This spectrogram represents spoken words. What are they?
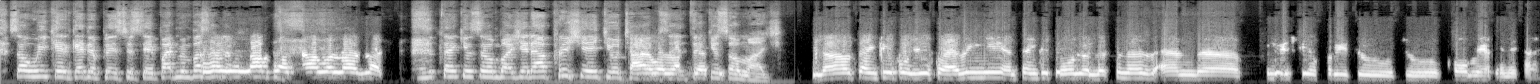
so we can get a place to stay. But ambassador, I will love that. I will love that. Thank you so much, and I appreciate your time. Thank you so much. No, thank you for you for having me, and thank you to all your listeners. And uh, please feel free to to call me at any time.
